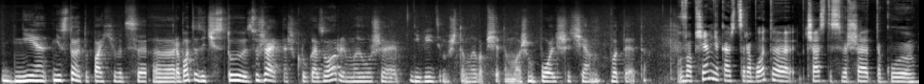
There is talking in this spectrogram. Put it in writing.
не, не стоит упахиваться. Э, работа зачастую сужает наш кругозор, и мы уже не видим, что мы вообще-то можем больше, чем вот это. Вообще, мне кажется, работа часто совершает такую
